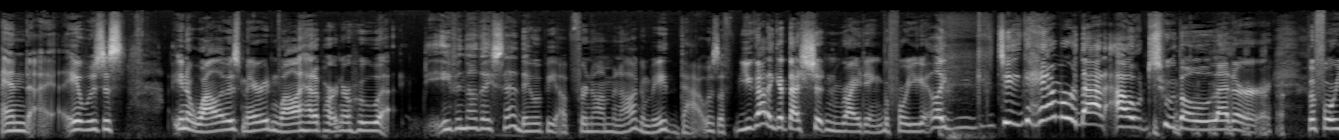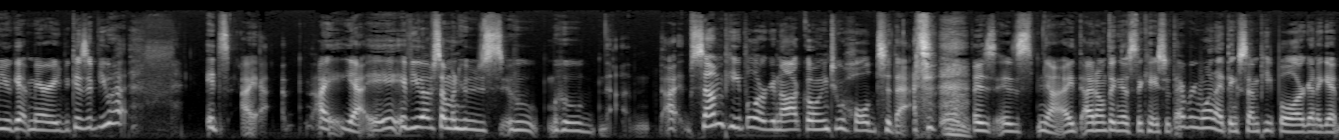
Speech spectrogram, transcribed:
and I- it was just you know while I was married and while I had a partner who even though they said they would be up for non-monogamy that was a you got to get that shit in writing before you get like to hammer that out to the letter before you get married because if you have it's i i yeah if you have someone who's who who I, some people are not going to hold to that is is yeah I, I don't think that's the case with everyone. I think some people are going to get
